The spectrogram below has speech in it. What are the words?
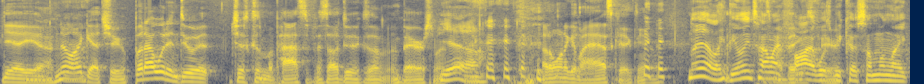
Yeah, yeah. No, I get you. But I wouldn't do it just because I'm a pacifist. I'll do it because I'm embarrassment. Yeah. I don't want to get my ass kicked. You know? No, yeah, like the only time I That's my fought biggest was fear. because someone like,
